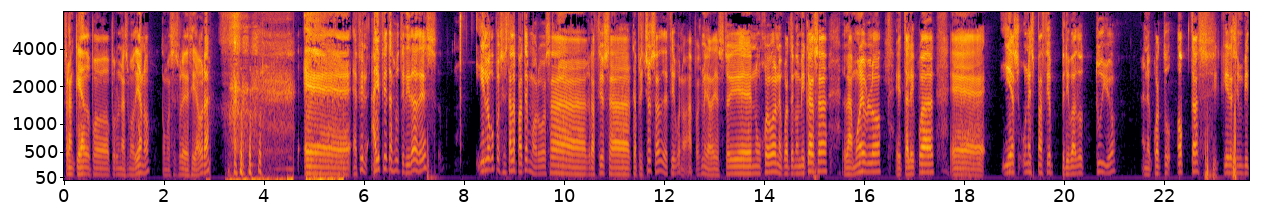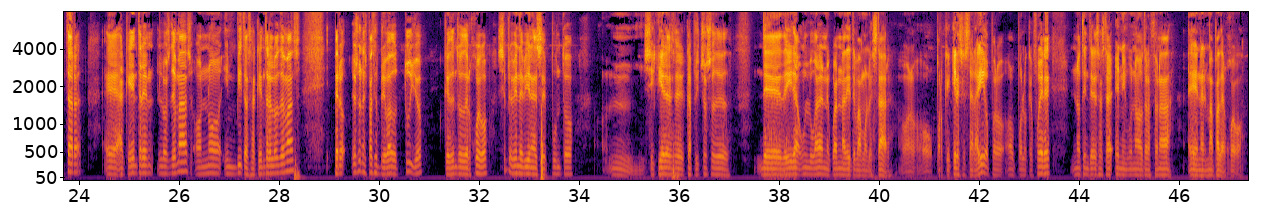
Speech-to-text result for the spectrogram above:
franqueado por, por un asmodiano, como se suele decir ahora. Eh, en fin, hay ciertas utilidades y luego pues está la parte morbosa, graciosa, caprichosa, de decir, bueno, ah, pues mira, estoy en un juego en el cual tengo mi casa, la mueblo, eh, tal y cual, eh, y es un espacio privado tuyo en el cual tú optas si quieres invitar eh, a que entren los demás o no invitas a que entren los demás, pero es un espacio privado tuyo que dentro del juego siempre viene bien ese punto, mm, si quieres, eh, caprichoso de, de, ir a un lugar en el cual nadie te va a molestar, o, porque quieres estar ahí, o por, o por lo que fuere, no te interesa estar en ninguna otra zona en el mapa del juego.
